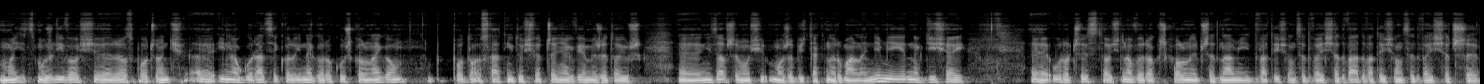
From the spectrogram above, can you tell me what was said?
Jest możliwość e, rozpocząć e, inaugurację kolejnego roku szkolnego. Po ostatnich doświadczeniach wiemy, że to już e, nie zawsze musi, może być tak normalne. Niemniej jednak dzisiaj uroczystość, nowy rok szkolny przed nami 2022-2023.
